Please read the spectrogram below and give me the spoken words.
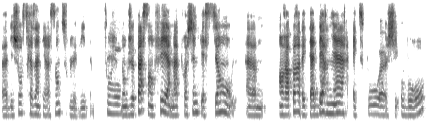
des choses très intéressantes sur le vide. Donc, je passe en fait à ma prochaine question en rapport avec ta dernière expo euh, chez Oboro,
